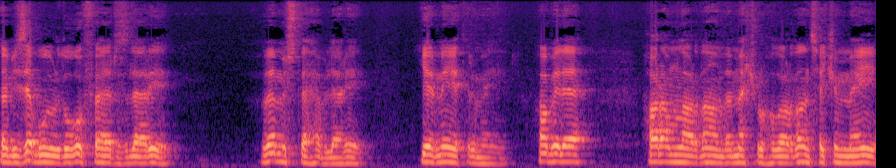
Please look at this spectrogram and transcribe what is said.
və bizə buyurduğu fərzləri və müstəhəbləri yerinə yetirməyi, ha belə haramlardan və məkruhlardan çəkinməyi,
